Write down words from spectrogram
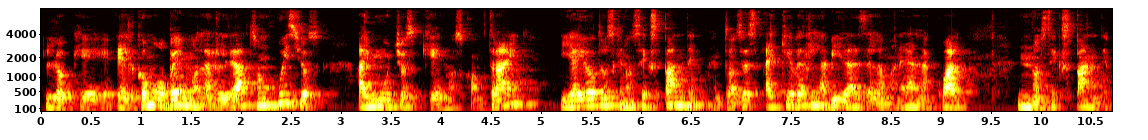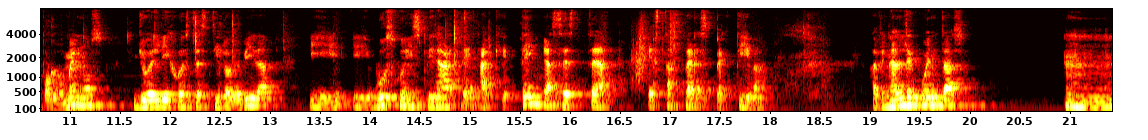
lo que, el cómo vemos la realidad son juicios. Hay muchos que nos contraen y hay otros que nos expanden. Entonces hay que ver la vida desde la manera en la cual nos expande. Por lo menos yo elijo este estilo de vida y, busco inspirarte a que tengas esta, esta perspectiva. Al final de cuentas, mm,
